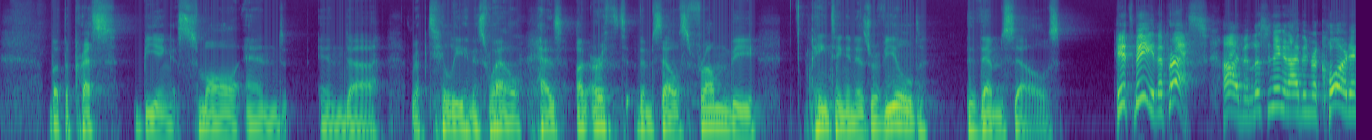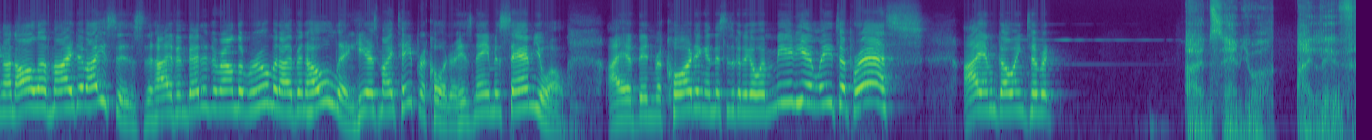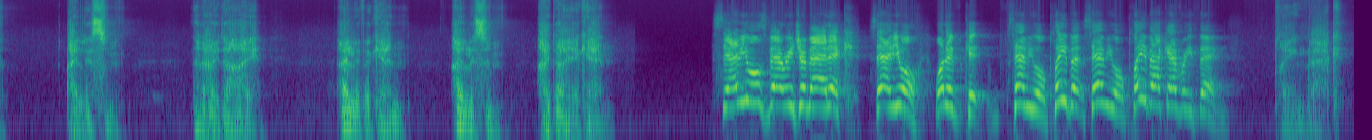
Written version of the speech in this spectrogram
but the press, being small and and uh, reptilian as well, has unearthed themselves from the painting and has revealed themselves. It's me, the press. I've been listening and I've been recording on all of my devices that I've embedded around the room and I've been holding. Here's my tape recorder. His name is Samuel. I have been recording and this is going to go immediately to press. I am going to. Re- I'm Samuel. I live. I listen. Then I die. I live again. I listen. I die again. Samuel's very dramatic. Samuel, what if. Samuel, play back. Samuel, play back everything. Playing back.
